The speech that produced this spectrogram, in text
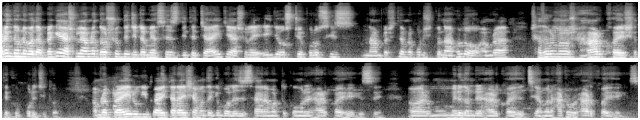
অনেক ধন্যবাদ আপনাকে। আসলে আমরা দর্শকদের যেটা মেসেজ দিতে চাই, যে আসলে এই যে অস্টিওপোরোসিস নামটার সাথে আমরা পরিচিত না হলেও আমরা সাধারণ মানুষ হাড় ক্ষয়ের সাথে খুব পরিচিত। আমরা প্রায় রোগী পাই, তারা এসে আমাদেরকে বলে যে, স্যার, আমার তো কোমরের হাড় ক্ষয় হয়ে গেছে, আমার মেরুদণ্ডের হাড় ক্ষয় হয়েছে, আমার হাঁটুর হাড় ক্ষয় হয়ে গেছে।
